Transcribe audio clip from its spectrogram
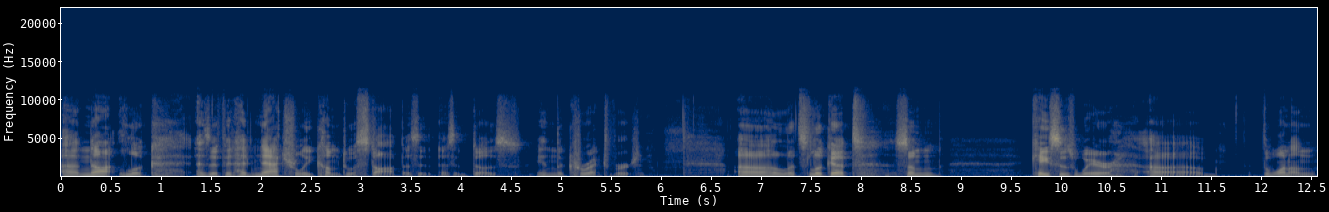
uh, not look as if it had naturally come to a stop as it, as it does in the correct version. Uh, let's look at some cases where uh, the one on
